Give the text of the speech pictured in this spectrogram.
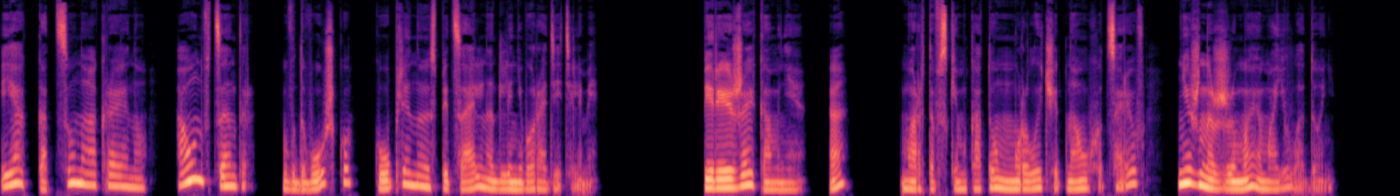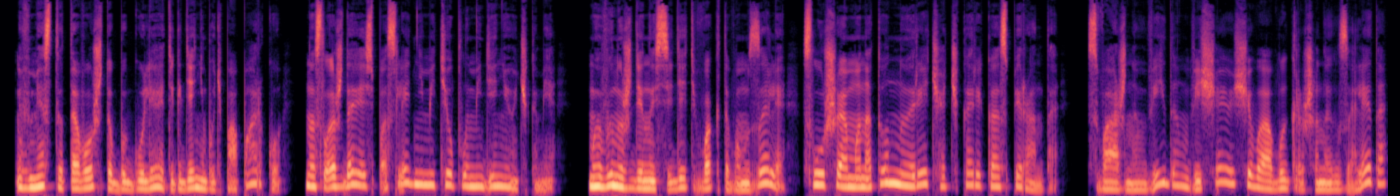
Я к отцу на окраину, а он в центр, в двушку, купленную специально для него родителями. «Переезжай ко мне, а?» Мартовским котом мурлычет на ухо Царёв, нежно сжимая мою ладонь. Вместо того, чтобы гулять где-нибудь по парку, наслаждаясь последними теплыми денёчками, мы вынуждены сидеть в актовом зале, слушая монотонную речь очкарика-аспиранта с важным видом, вещающего о выкрашенных за лето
